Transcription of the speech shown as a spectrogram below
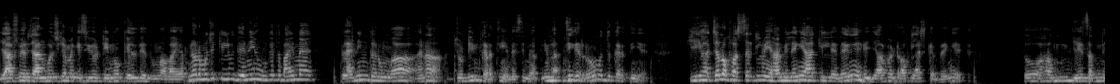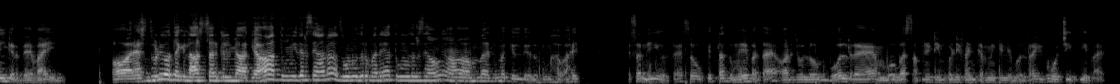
या फिर जानबूझ के मैं किसी टीम को किल दे दूँगा भाई, अपने और मुझे किल भी देने होंगे तो भाई मैं प्लानिंग करूँगा, है ना, जो टीम करती है वैसे मैं अपनी बात नहीं कर रहा हूँ, जो करती है कि हाँ चलो फ़र्स्ट सर्कल में यहाँ मिलेंगे, यहाँ किल ले लेंगे, या फिर ड्रॉप क्लैश कर देंगे। तो हम ये सब नहीं करते भाई। और ऐसा थोड़ी होता है कि लास्ट सर्कल में आके हाँ तुम इधर से आना जोन उधर बने, तुम उधर से आओगे। हाँ मैं तुम्हें किल दे दूँगा, भाई। ऐसा नहीं होता है। सो इतना तुम्हें पता है और जो लोग बोल रहे हैं, वो बस अपनी टीम को डिफेंड करने के लिए बोल रहे हैं क्योंकि वो जीत नहीं पाए।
